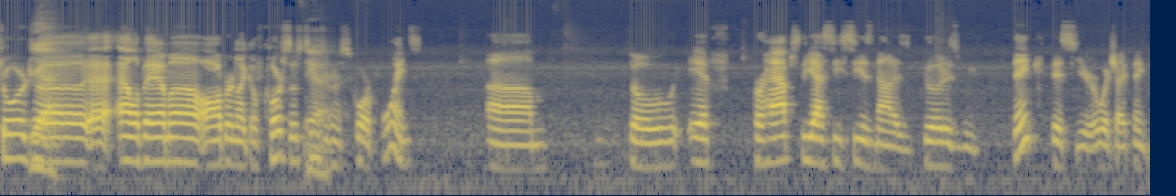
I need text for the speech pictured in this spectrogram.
Georgia, uh, Alabama, Auburn, like, of course, those teams Yeah. are going to score points. Um, so if perhaps the SEC is not as good as we think this year, which I think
